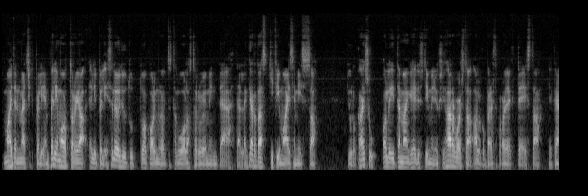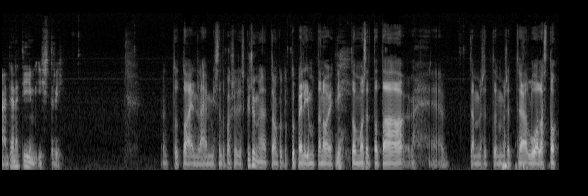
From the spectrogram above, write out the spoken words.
Might and Magic-pelien pelimoottoria, eli pelissä löytyy tuttua kolmiloitteista luolastoryömintää, tällä kertaa Skifi-maisemissa. Julkaisu oli tämän kehitystiimin yksi harvoista alkuperäistä projekteista, ja kääntäjänä Team Istri. Tota, en lähde missään tapauksessa edes kysymään, että onko tuttu peli, mutta noin Niin. tuommoiset tota, tämmöiset, tämmöiset luolasto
